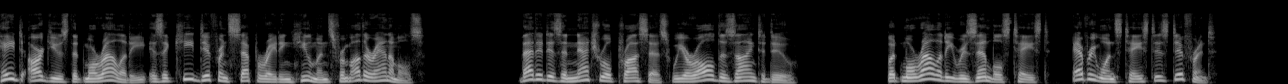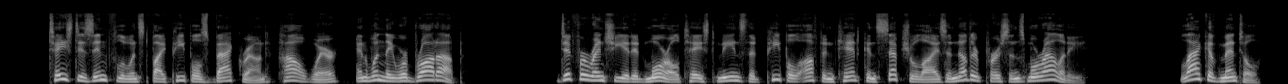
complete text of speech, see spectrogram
Haidt argues that morality is a key difference separating humans from other animals. That it is a natural process we are all designed to do. But morality resembles taste, everyone's taste is different. Taste is influenced by people's background, how, where, and when they were brought up. Differentiated moral taste means that people often can't conceptualize another person's morality. Lack of mental,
